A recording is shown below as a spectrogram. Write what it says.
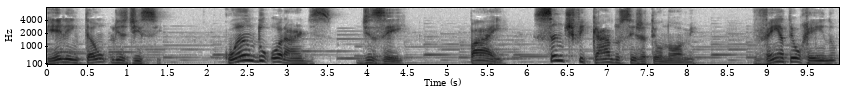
Ele então lhes disse: Quando orardes, dizei: Pai, santificado seja teu nome, venha teu reino,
